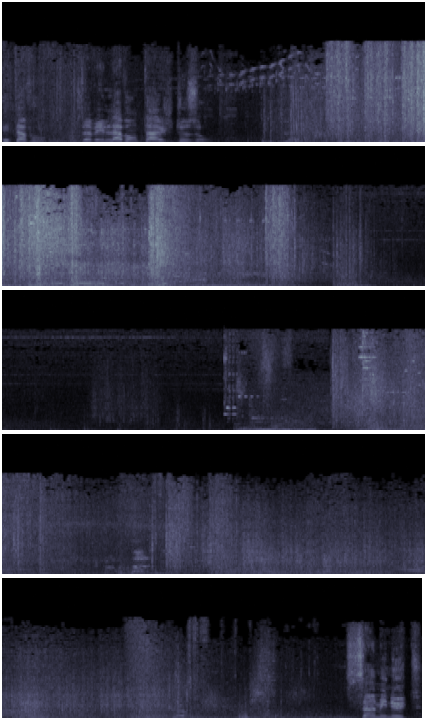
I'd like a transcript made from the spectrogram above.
est à vous. Vous avez l'avantage de zone. Cinq minutes.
